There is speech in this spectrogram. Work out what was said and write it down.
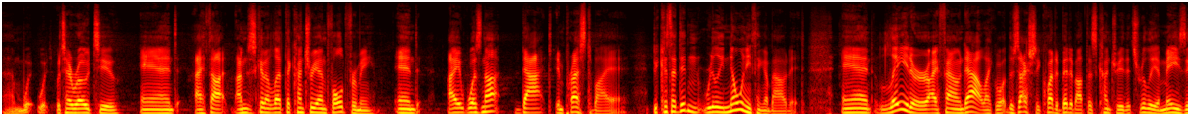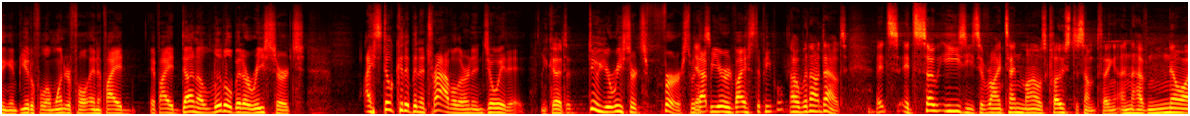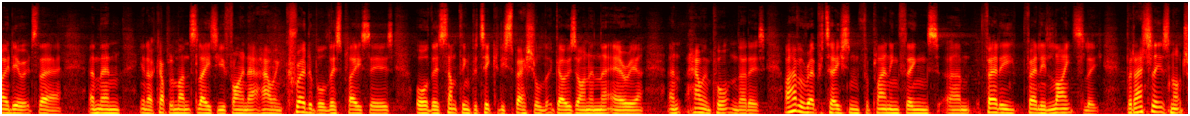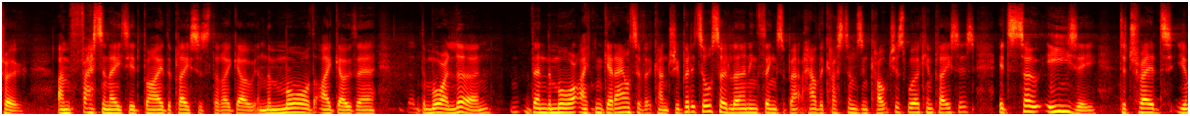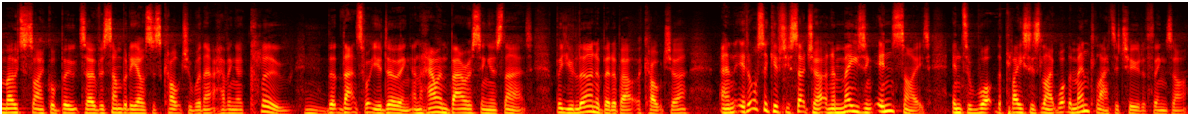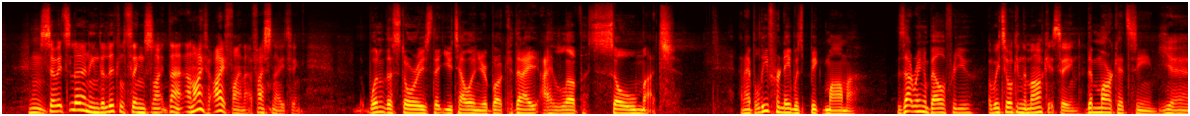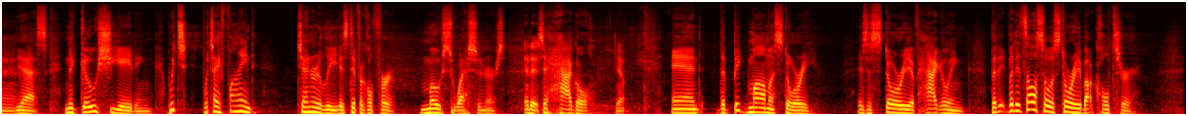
um, w- w- which I rode to, and I thought I'm just going to let the country unfold for me, and I was not that impressed by it because I didn't really know anything about it. And later I found out like well, there's actually quite a bit about this country that's really amazing and beautiful and wonderful. And if I had, if I had done a little bit of research, I still could have been a traveler and enjoyed it. You could. Do your research first. Would Yes. that be your advice to people? Oh, without doubt. It's it's so easy to ride ten miles close to something and have no idea it's there, and then you know a couple of months later you find out how incredible this place is, or there's something particularly special that goes on in that area, and how important that is. I have a reputation for planning things um, fairly fairly lightly, but actually it's not true. I'm fascinated by the places that I go, and the more that I go there, the more I learn then the more I can get out of a country. But it's also learning things about how the customs and cultures work in places. It's so easy to tread your motorcycle boots over somebody else's culture without having a clue hmm. that that's what you're doing. And how embarrassing is that? But you learn a bit about the culture. And it also gives you such a, an amazing insight into what the place is like, what the mental attitude of things are. Hmm. So it's learning the little things like that. And I, I find that fascinating. One of the stories that you tell in your book that I, I love so much, and I believe her name was Big Mama. Does that ring a bell for you? Are we talking the market scene? The market scene. Yeah. Yes. Negotiating, which which I find generally is difficult for most Westerners. It is. To haggle. Yep. And the Big Mama story is a story of haggling, but it, but it's also a story about culture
